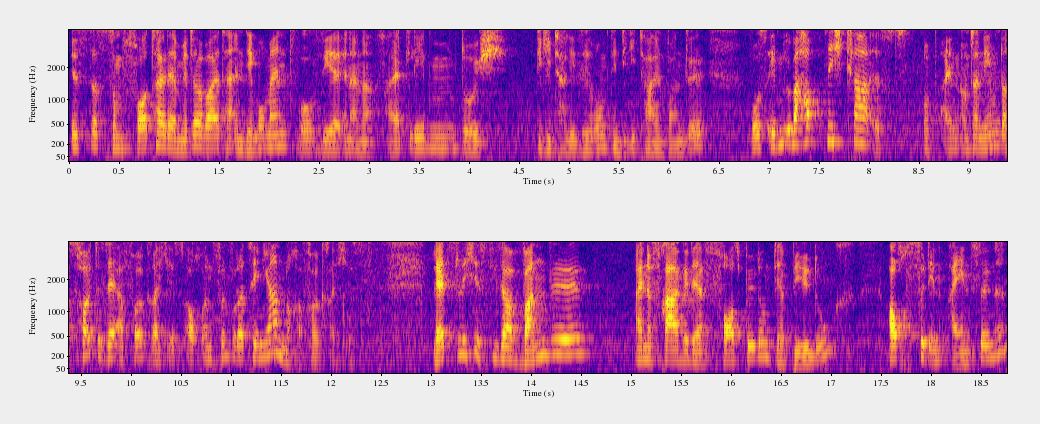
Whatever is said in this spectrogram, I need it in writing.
ist das zum Vorteil der Mitarbeiter in dem Moment, wo wir in einer Zeit leben durch Digitalisierung, den digitalen Wandel, wo es eben überhaupt nicht klar ist, ob ein Unternehmen, das heute sehr erfolgreich ist, auch in fünf oder zehn Jahren noch erfolgreich ist. Letztlich ist dieser Wandel eine Frage der Fortbildung, der Bildung, auch für den Einzelnen,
